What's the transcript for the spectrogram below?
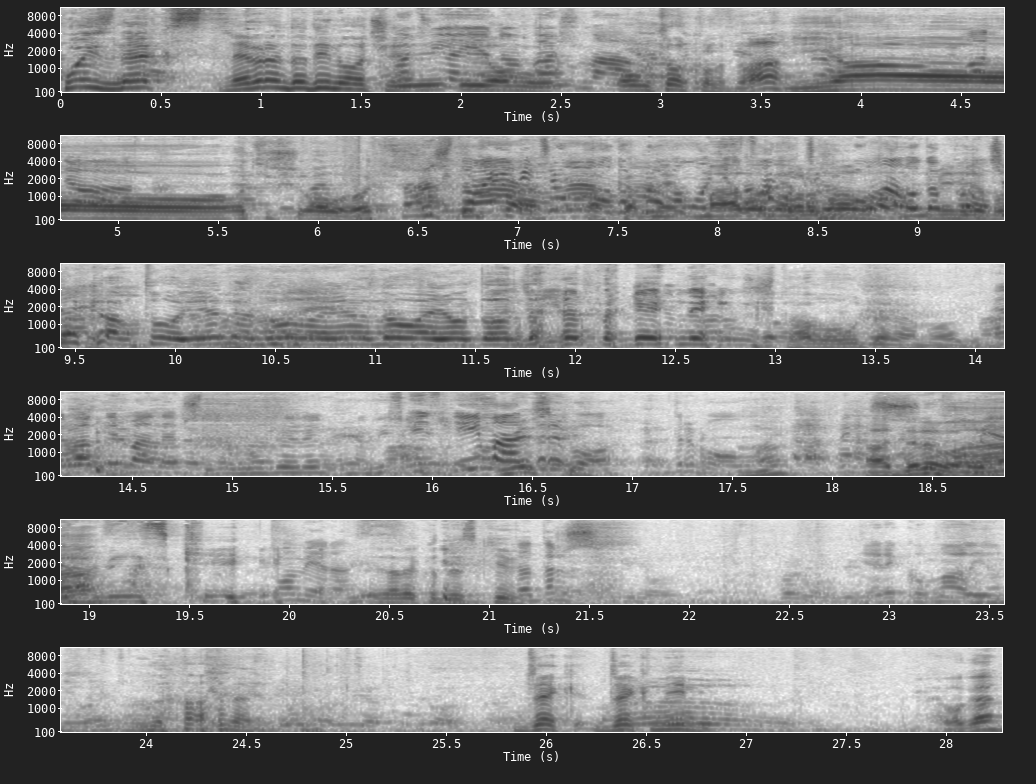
Who is next? Ne vjerujem da Dino hoće i, ja i ovu, baš malo. ovu čokoladu, a? Jao, hoćeš ovo, hoćeš? A što je, mi ćemo malo da probamo, malo da probamo. Čekam to, jedan ovaj, jedan ovaj, onda onda trening. Šta ovo udaram ovdje? Vjerovatno ima nešto. Ima drvo. Drvo ovo. A drvo, a? Viski. Pomjera se. Ja rekao da je skivi. Da drži. Ja rekao mali, oni oni. Jack, Jack Mini. Evo ga.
